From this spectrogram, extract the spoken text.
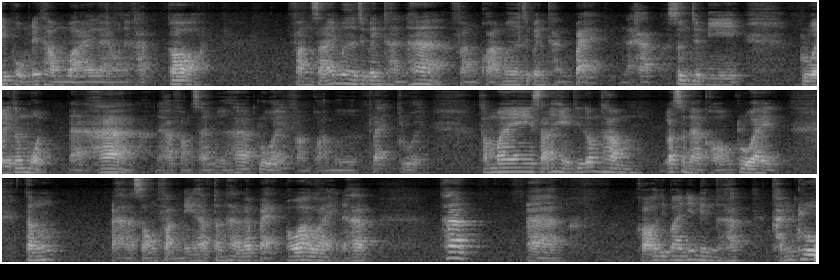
ที่ผมได้ทำไว้แล้วนะครับ ก็ฝั่งซ้ายมือจะเป็นขัน 5 ฝั่งขวามือจะเป็นขัน8นะครับ ซึ่งจะมีกลวยทั้งหมดอ่าห้านะครับ ฝั่งซ้ายมือ 5 กลวย ฝั่งขวามือ 8 กลวยทำไมสาเหตุที่ต้องทำลักษณะของกลวยทั้งอ่าสองฝั่งนี้ครับ ทั้ง 5 และ 8 เพราะว่าอะไรนะครับ ถ้าอ่าขออธิบายนิดนึงนะครับ ขันครู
